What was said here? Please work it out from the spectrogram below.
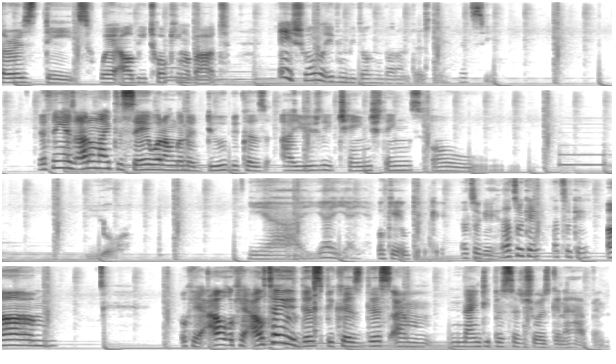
Thursdays, where I'll be talking about. Hey, what will even be talking about on Thursday? Let's see. The thing is, I don't like to say what I'm gonna do because I usually change things. Oh, yo, yeah, yeah, yeah, yeah. Okay, okay, okay. That's okay. That's okay. That's okay. Um, okay. I'll okay. I'll tell you this because this I'm 90% sure is gonna happen.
